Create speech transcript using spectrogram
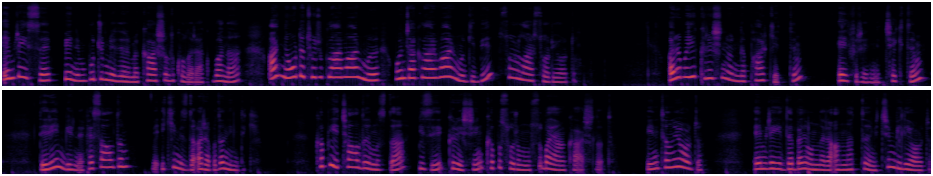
Emre ise benim bu cümlelerime karşılık olarak bana anne orada çocuklar var mı, oyuncaklar var mı gibi sorular soruyordu. Arabayı kreşin önüne park ettim, el frenini çektim, derin bir nefes aldım ve ikimiz de arabadan indik. Kapıyı çaldığımızda bizi kreşin kapı sorumlusu bayan karşıladı. Beni tanıyordu. Emre'yi de ben onlara anlattığım için biliyordu.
